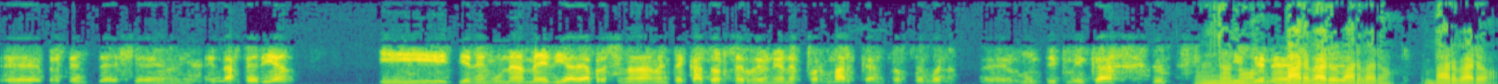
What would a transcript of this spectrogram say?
eh, presentes en, la feria y tienen una media de aproximadamente 14 reuniones por marca. Entonces, bueno, eh, multiplica. No, no, bárbaro, eh, bárbaro, bárbaro.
